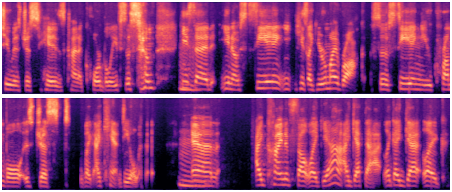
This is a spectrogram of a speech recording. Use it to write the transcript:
to is just his kind of core belief system. Mm-hmm. He said, you know, seeing, he's like, you're my rock. So seeing you crumble is just like, I can't deal with it. Mm-hmm. And I kind of felt like, yeah, I get that. Like, I get like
